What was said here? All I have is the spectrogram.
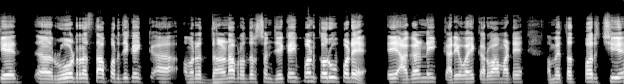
કે રોડ રસ્તા પર જે કંઈક અમારે ધરણા પ્રદર્શન જે કંઈ પણ કરવું પડે એ આગળની કાર્યવાહી કરવા માટે અમે તત્પર છીએ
